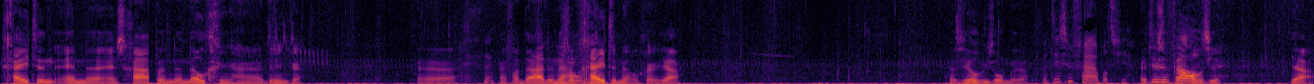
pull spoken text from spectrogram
geiten en, en schapen melk ging drinken. En vandaar de naam geitenmelker, ja. Dat is heel bijzonder, ja. Het is een fabeltje. Het is een fabeltje. Ja.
